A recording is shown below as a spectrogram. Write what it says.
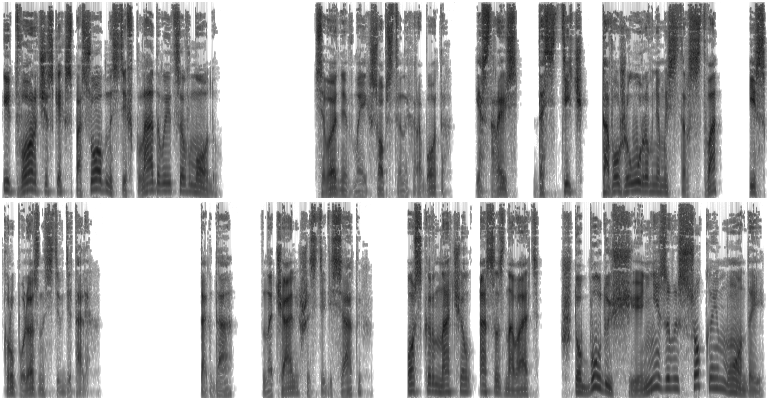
и творческих способностей вкладывается в моду. Сегодня в моих собственных работах я стараюсь достичь того же уровня мастерства и скрупулезности в деталях. Тогда, в начале шестидесятых, Оскар начал осознавать, что будущее не за высокой модой,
